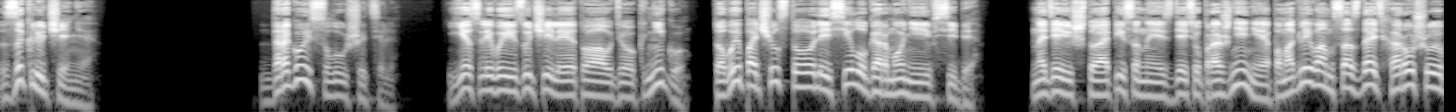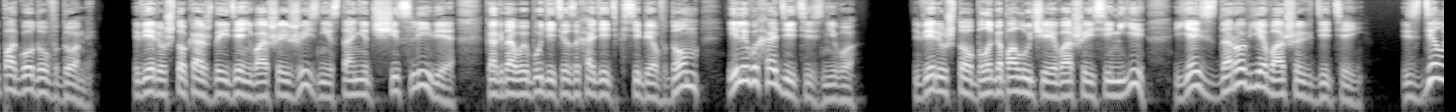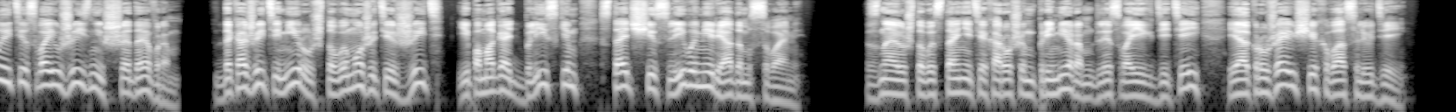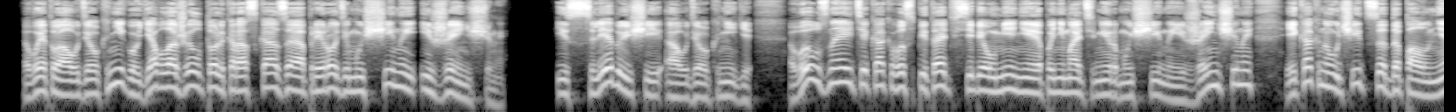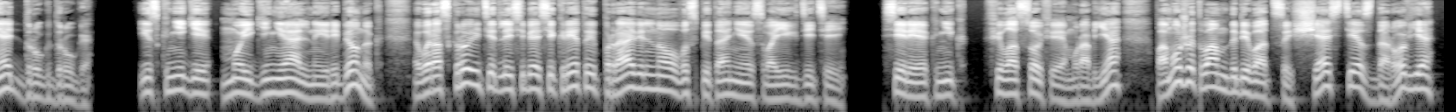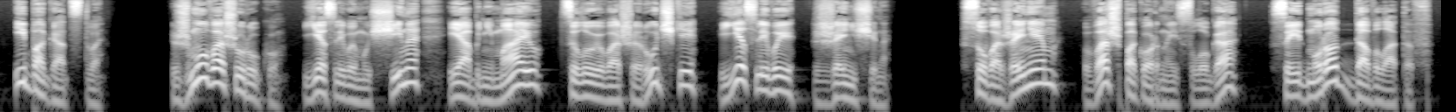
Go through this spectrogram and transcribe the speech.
Заключение. Дорогой слушатель, если вы изучили эту аудиокнигу, то вы почувствовали силу гармонии в себе. Надеюсь, что описанные здесь упражнения помогли вам создать хорошую погоду в доме. Верю, что каждый день вашей жизни станет счастливее, когда вы будете заходить к себе в дом или выходить из него. Верю, что благополучие вашей семьи есть здоровье ваших детей. Сделайте свою жизнь шедевром. Докажите миру, что вы можете жить и помогать близким стать счастливыми рядом с вами. Знаю, что вы станете хорошим примером для своих детей и окружающих вас людей. В эту аудиокнигу я вложил только рассказы о природе мужчины и женщины. Из следующей аудиокниги вы узнаете, как воспитать в себе умение понимать мир мужчины и женщины и как научиться дополнять друг друга. Из книги «Мой гениальный ребенок» вы раскроете для себя секреты правильного воспитания своих детей. Серия книг «Философия муравья» поможет вам добиваться счастья, здоровья и богатства. Жму вашу руку, если вы мужчина, и обнимаю, целую ваши ручки, если вы женщина. С уважением, ваш покорный слуга Саидмурод Давлатов.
